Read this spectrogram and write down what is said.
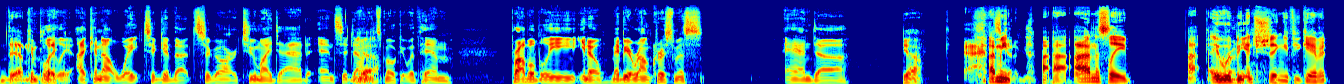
them. completely. Like, I cannot wait to give that cigar to my dad and sit down Yeah. and smoke it with him. Probably, you know, maybe around Christmas. And uh, yeah. ah, I mean, be- I, I, honestly, I, it would be interesting if you gave it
